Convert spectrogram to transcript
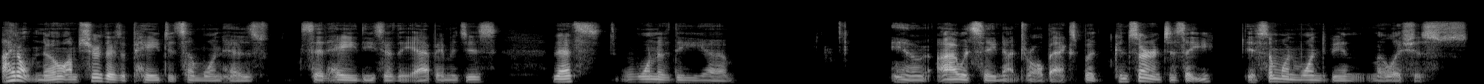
i don't know i'm sure there's a page that someone has said hey these are the app images that's one of the uh, you know I would say not drawbacks, but concerns is that you, if someone wanted to be malicious,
